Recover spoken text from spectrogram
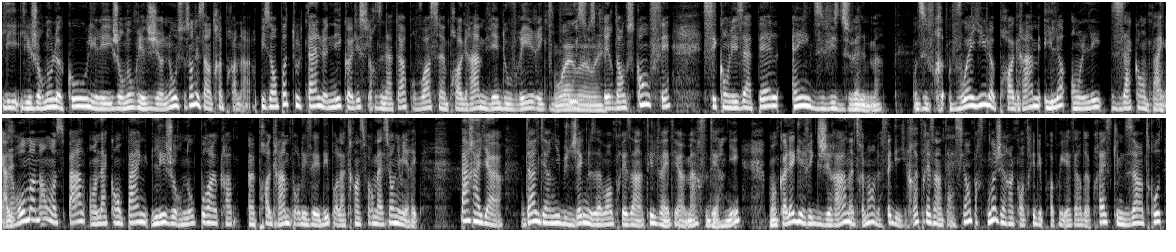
les, les journaux locaux, les journaux régionaux, ce sont des entrepreneurs. Puis ils n'ont pas tout le temps le nez collé sur l'ordinateur pour voir si un programme vient d'ouvrir et qu'il faut Ouais, y ouais, souscrire. Donc, ce qu'on fait, c'est qu'on les appelle individuellement. On dit, voyez le programme et là, on les accompagne. Alors, au moment où on se parle, on accompagne les journaux pour un, programme pour les aider pour la transformation numérique. Par ailleurs, dans le dernier budget que nous avons présenté le 21 mars dernier, mon collègue Éric Girard, naturellement, on a fait des représentations parce que moi, j'ai rencontré des propriétaires de presse qui me disaient, entre autres,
